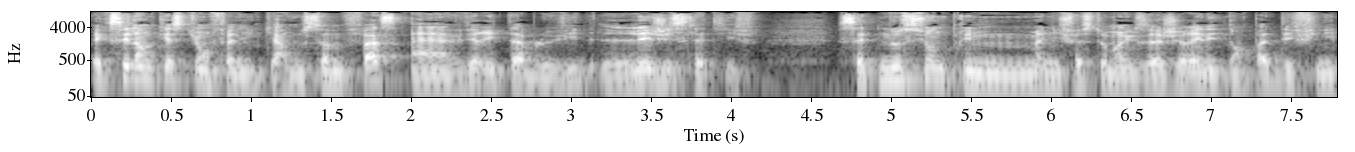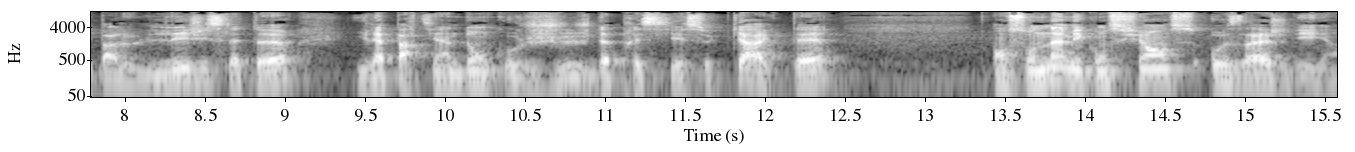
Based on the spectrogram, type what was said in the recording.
Excellente question, Fanny, car nous sommes face à un véritable vide législatif. Cette notion de prime manifestement exagérée n'étant pas définie par le législateur, il appartient donc au juge d'apprécier ce caractère en son âme et conscience, oserais-je dire.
